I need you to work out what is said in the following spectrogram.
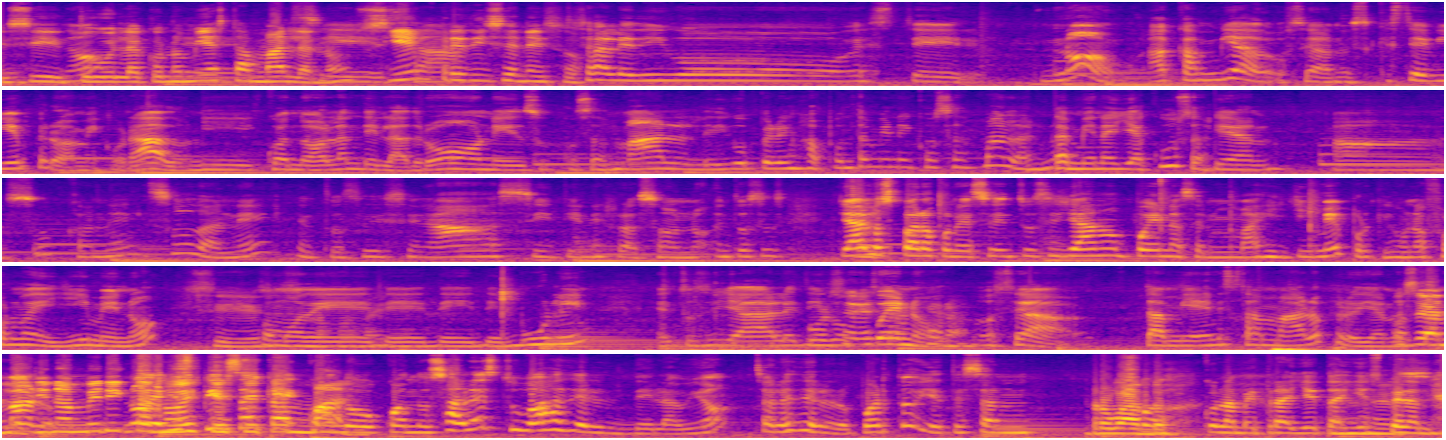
sí, ¿no? tu- la economía Eh, está mala, ¿no? sí, Siempre está- dicen eso. O sea, le digo, este, no, ha cambiado. O sea, no es que esté bien, pero ha mejorado. Y cuando hablan de ladrones o cosas malas, le digo, pero en Japón también hay cosas malas, ¿no? También hay yakuza. Quedan, ah, sokan, ¿eh? Sodan, ¿eh? Entonces dicen, ah, sí, tienes razón, ¿no? Entonces ya los paro con eso. Entonces ya no pueden hacerme más hijime porque es una forma de hijime, ¿no? Sí, Como de, de, de, de bullying. Entonces ya les digo, bueno, o sea, también está malo, pero ya no O sea, está en malo. Latinoamérica ellos no es que esté tan cuando, mal. cuando sales, tú bajas del, del avión, sales del aeropuerto y ya te están Robando. con, con la metralleta y Sí. esperando.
